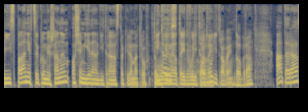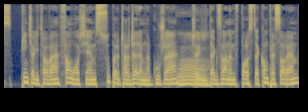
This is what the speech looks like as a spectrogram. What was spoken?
I spalanie w cyklu mieszanym 8,1 litra na 100 km. To I mówimy to o tej o dwulitrowej. dwulitrowej. Dobra. A teraz 5-litrowe V8 z superchargerem na górze, O. czyli tak zwanym w Polsce kompresorem.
